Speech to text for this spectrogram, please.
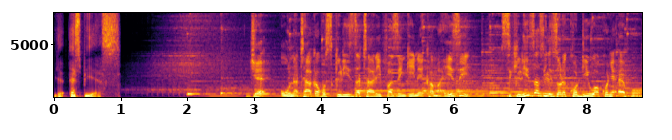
ya SBS. Je, unataka kusikiliza taarifa zingine kama hizi? Sikiliza zilizorekodiwa kwenye Apple,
